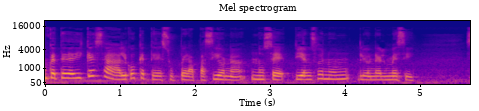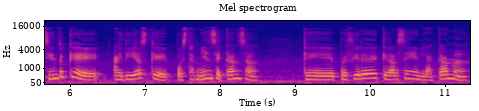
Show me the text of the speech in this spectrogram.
aunque te dediques a algo que te super apasiona, no sé, pienso en un Lionel Messi. Siento que hay días que pues también se cansa, que prefiere quedarse en la cama,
